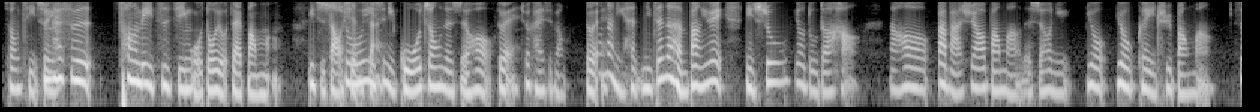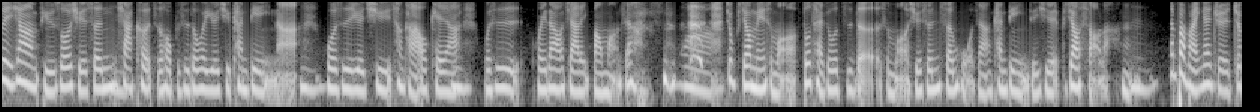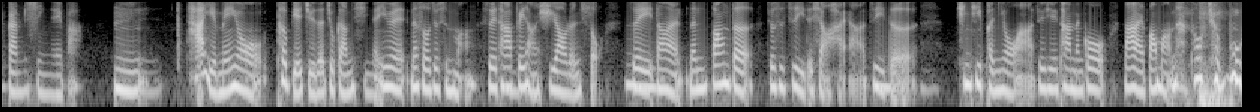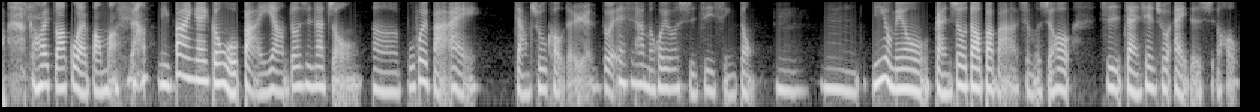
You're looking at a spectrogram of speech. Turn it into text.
从几岁？应该是创立至今，我都有在帮忙，一直到现在。所以是你国中的时候，对，就开始帮忙。对、哦，那你很，你真的很棒，因为你书又读得好，然后爸爸需要帮忙的时候，你又又可以去帮忙。所以像比如说学生下课之后，不是都会约去看电影啊，嗯、或者是约去唱卡拉 OK 啊，或、嗯、是。回到家里帮忙这样子，哇，就比较没什么多彩多姿的什么学生生活，这样看电影这些比较少啦。嗯，嗯，那爸爸应该觉得就甘心的吧？嗯，他也没有特别觉得就甘心的，因为那时候就是忙，所以他非常需要人手，嗯、所以当然能帮的就是自己的小孩啊，自己的亲戚朋友啊这些，他能够。拉来帮忙的 都全部 赶快抓过来帮忙。这样，你爸应该跟我爸一样，都是那种呃不会把爱讲出口的人。对，但是他们会用实际行动。嗯嗯，你有没有感受到爸爸什么时候是展现出爱的时候？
